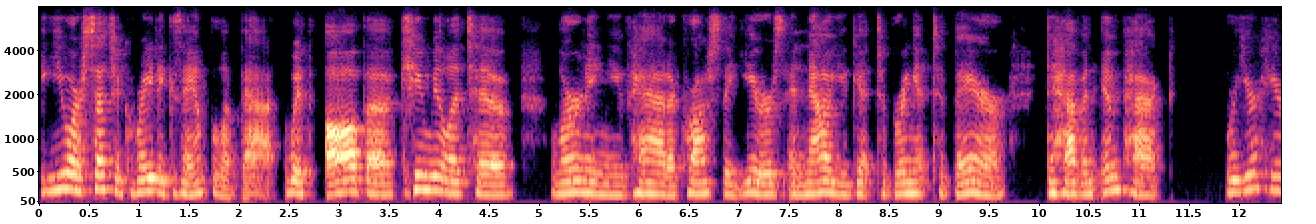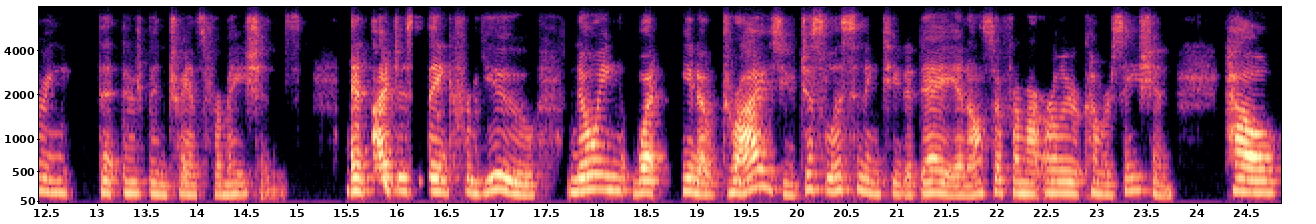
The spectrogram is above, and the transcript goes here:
you are such a great example of that with all the cumulative learning you've had across the years. And now you get to bring it to bear to have an impact where you're hearing that there's been transformations and I just think for you, knowing what, you know, drives you, just listening to you today, and also from our earlier conversation, how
